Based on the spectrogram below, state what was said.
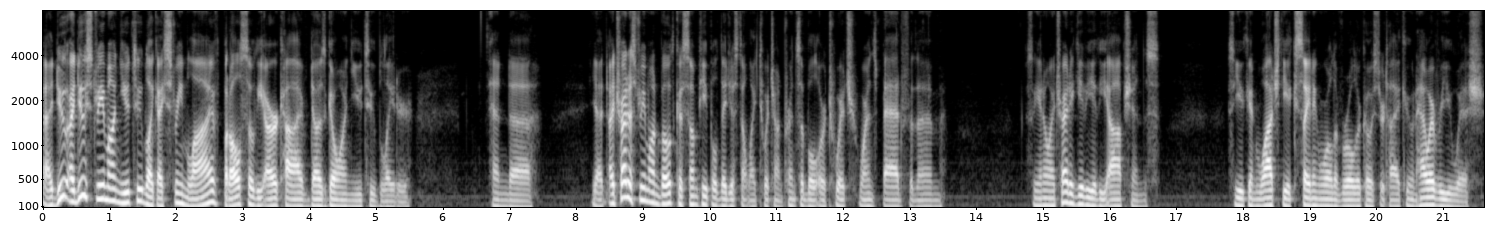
I do I do stream on YouTube like I stream live, but also the archive does go on YouTube later. And uh yeah, I try to stream on both because some people they just don't like Twitch on principle or Twitch when it's bad for them. So you know, I try to give you the options so you can watch the exciting world of Roller Coaster Tycoon however you wish.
